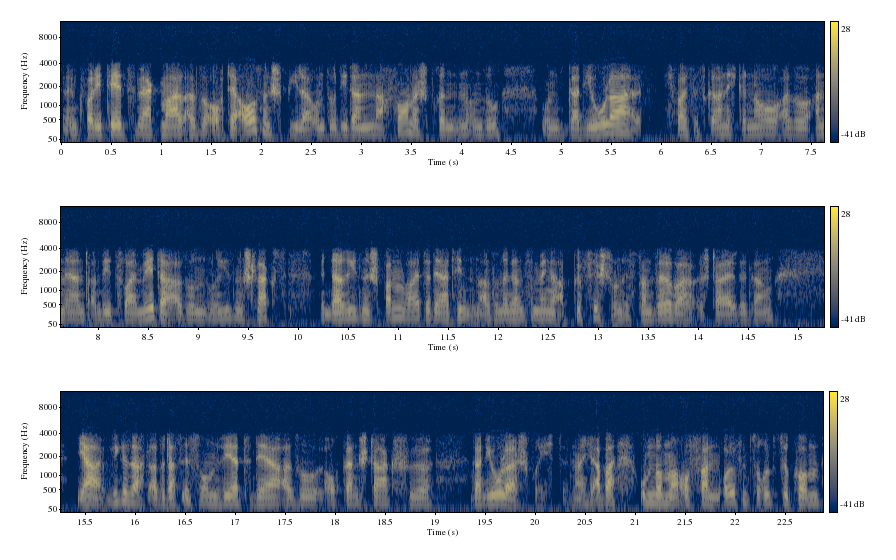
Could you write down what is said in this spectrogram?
ein Qualitätsmerkmal, also auch der Außenspieler und so, die dann nach vorne sprinten und so. Und Guardiola, ich weiß jetzt gar nicht genau, also annähernd an die zwei Meter, also ein Riesenschlags mit einer riesen Spannweite. Der hat hinten also eine ganze Menge abgefischt und ist dann selber steil gegangen. Ja, wie gesagt, also das ist so ein Wert, der also auch ganz stark für Guardiola spricht. Nicht? Aber um nochmal auf Van Olfen zurückzukommen,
